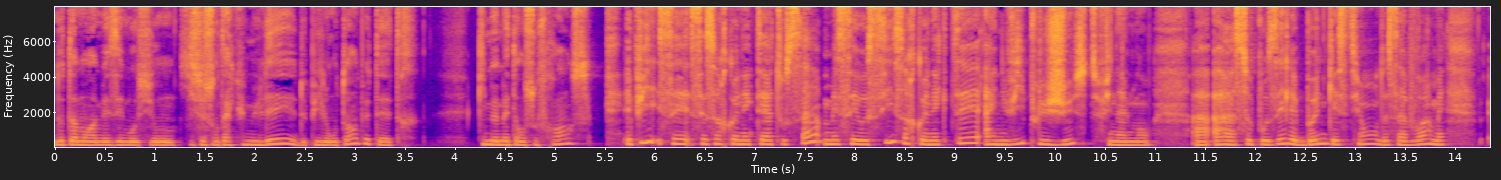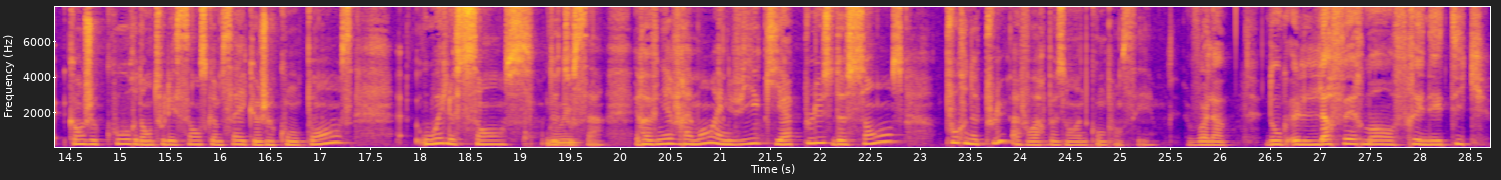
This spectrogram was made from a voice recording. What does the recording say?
notamment à mes émotions qui se sont accumulées depuis longtemps peut-être qui me mettent en souffrance. Et puis, c'est se reconnecter à tout ça, mais c'est aussi se reconnecter à une vie plus juste, finalement, à, se poser les bonnes questions, de savoir, mais quand je cours dans tous les sens comme ça et que je compense, où est le sens de tout ça? Revenir vraiment à une vie qui a plus de sens pour ne plus avoir besoin de compenser. Voilà. Donc, l'affairement frénétique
